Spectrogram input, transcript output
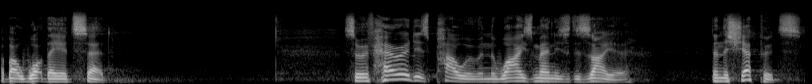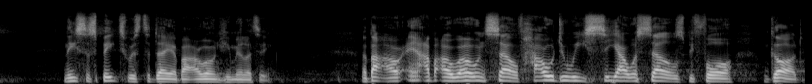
about what they had said. So if Herod is power and the wise men is desire, then the shepherds needs to speak to us today about our own humility, about our, about our own self. How do we see ourselves before God?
